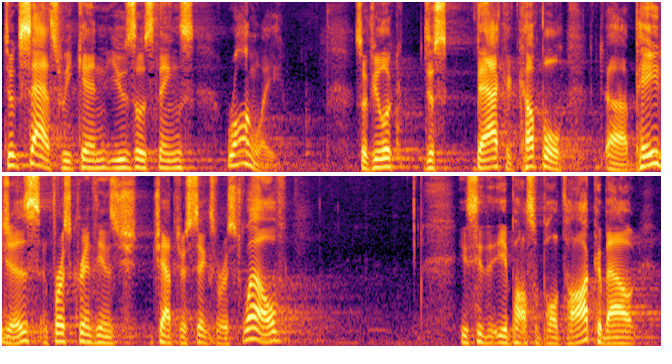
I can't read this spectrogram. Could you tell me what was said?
to excess, we can use those things wrongly. So if you look just back a couple uh, pages in 1 Corinthians chapter 6, verse 12, you see the Apostle Paul talk about,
